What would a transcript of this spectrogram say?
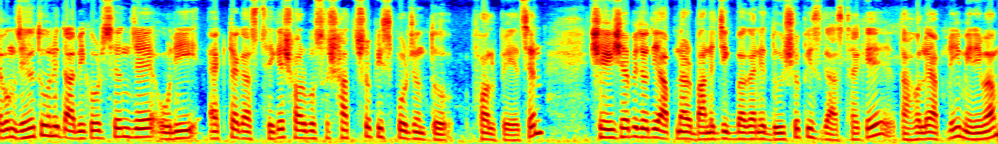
এবং যেহেতু উনি দাবি করছেন যে উনি একটা গাছ থেকে সর্বোচ্চ সাতশো পিস পর্যন্ত ফল পেয়েছেন, সেই হিসাবে যদি আপনার বাণিজ্যিক বাগানে দুইশো পিস গাছ থাকে, তাহলে আপনি মিনিমাম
